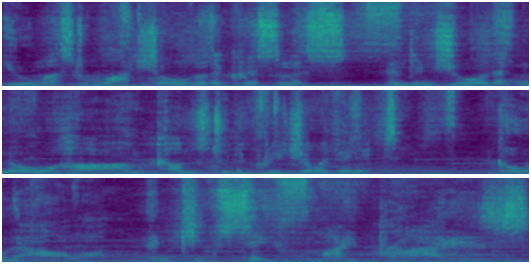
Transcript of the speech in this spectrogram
You must watch over the chrysalis and ensure that no harm comes to the creature within it. Go now, and keep safe my prize.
